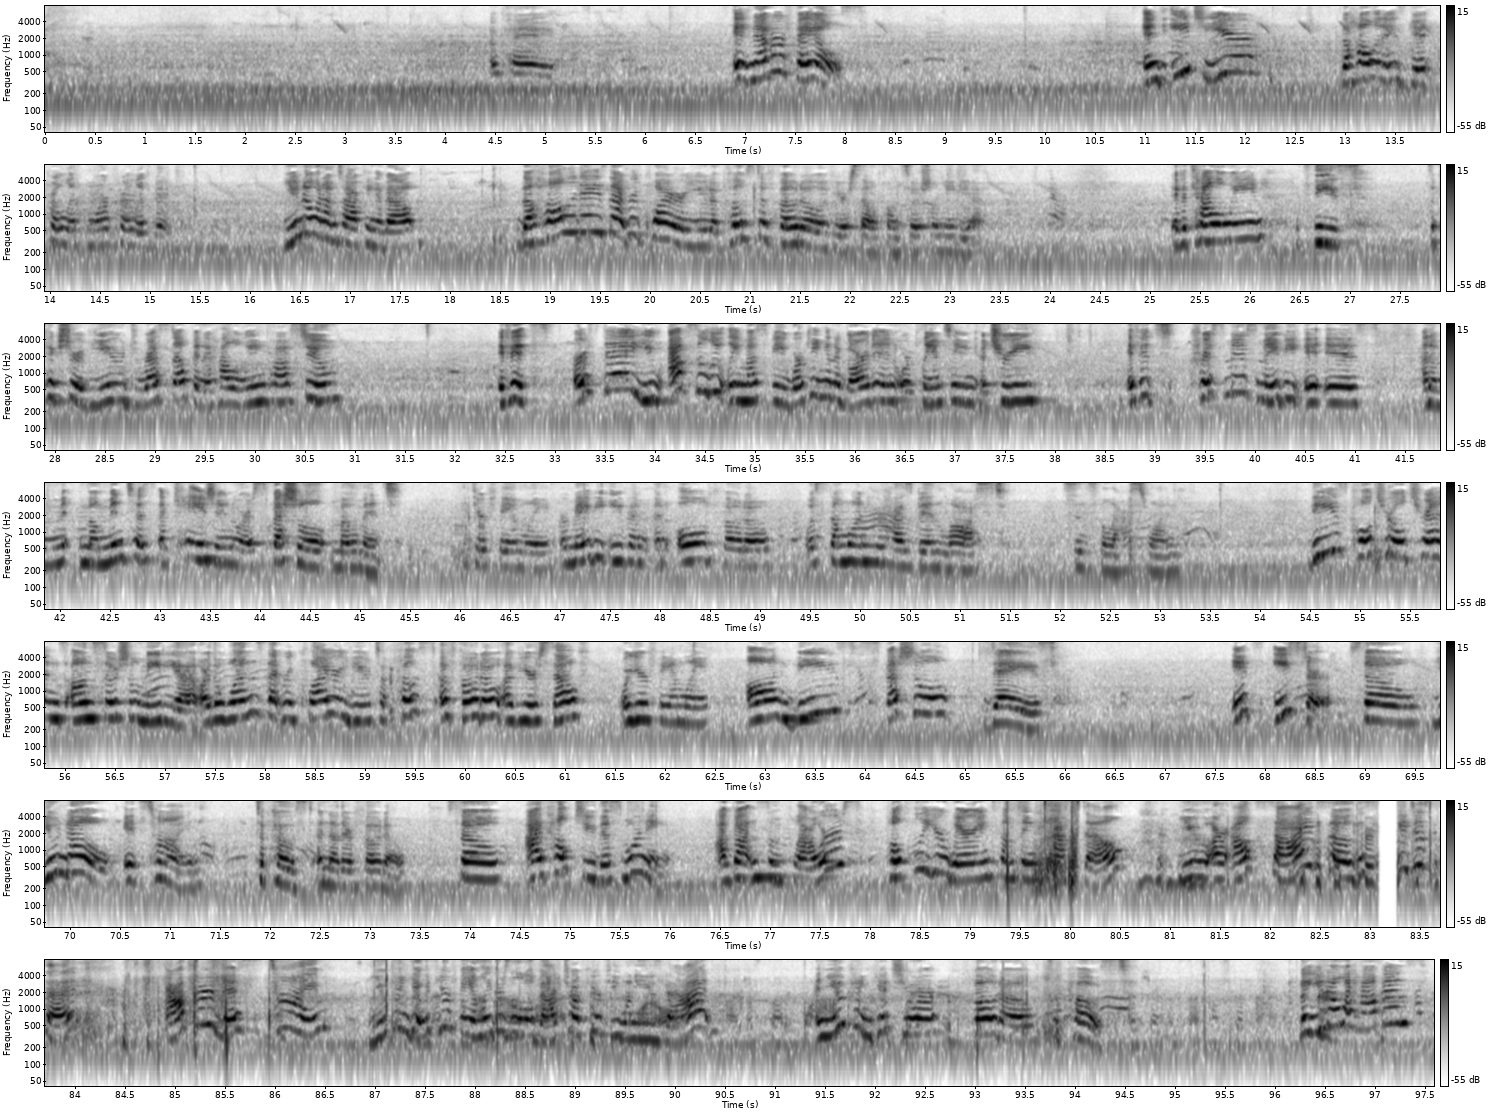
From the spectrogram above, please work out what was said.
Okay. It never fails. And each year, the holidays get proli- more prolific. You know what I'm talking about. The holidays that require you to post a photo of yourself on social media. If it's Halloween, it's these it's a picture of you dressed up in a Halloween costume. If it's Earth Day, you absolutely must be working in a garden or planting a tree. If it's Christmas, maybe it is a momentous occasion or a special moment with your family, or maybe even an old photo with someone who has been lost since the last one. These cultural trends on social media are the ones that require you to post a photo of yourself or your family on these special days. It's Easter, so you know it's time to post another photo. So I've helped you this morning. I've gotten some flowers. Hopefully, you're wearing something pastel. You are outside, so the we just said after this time, you can get with your family. There's a little backdrop here if you want to use that. And you can get your photo to post. But you know what happens?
